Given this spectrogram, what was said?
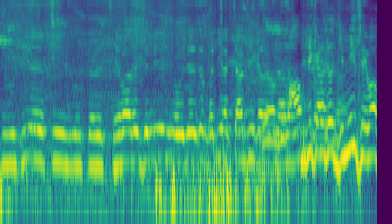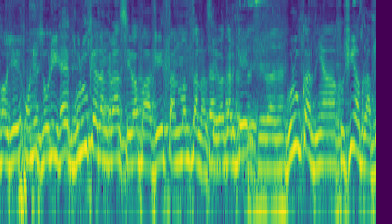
ਜੀ ਜੀ ਇਹ ਸੇਵਾ ਦੇ ਜਿੰਨੀ ਹੋ ਜਾਏ ਤੇ ਵਧੀਆ ਚੜ੍ਹਦੀ ਕਲਾ ਨਾਲ ਆਪ ਜੀ ਕਹਿਣਾ ਚਾਹੁੰਦੇ ਜਿੰਨੀ ਸੇਵਾ ਹੋ ਜੇ ਉਨੀ ਥੋੜੀ ਹੈ। ਗੁਰੂ ਕੇ ਲੰਗਰਾਂ ਸੇਵਾ ਪਾ ਕੇ ਤਨ ਮਨ ਧਨ ਸੇਵਾ ਕਰਕੇ ਗੁਰੂ ਘਰ ਦੀਆਂ ਖੁਸ਼ੀਆਂ ਪ੍ਰਾਪਤ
